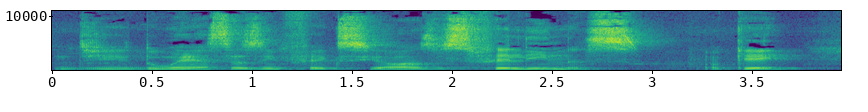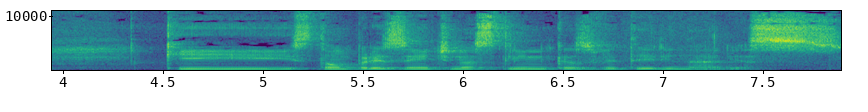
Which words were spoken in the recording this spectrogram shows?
de doenças infecciosas felinas, ok? Que estão presentes nas clínicas veterinárias.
